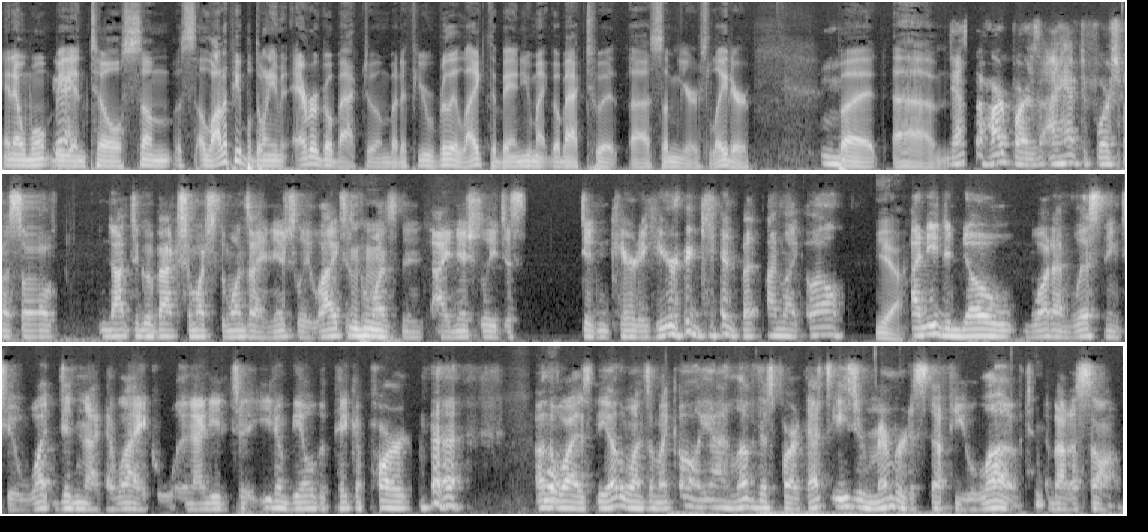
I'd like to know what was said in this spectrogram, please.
And it won't be Yeah. until some a lot of people don't even ever go back to them. But if you really like the band, you might go back to it uh, some years later. But um, that's the hard part is I have to force myself not to go back so much to the ones I initially liked as Mhm. the ones that I initially just didn't care to hear again. But I'm like, well, yeah, I need to know what I'm listening to. What didn't I like? And I need to, you know, be able to pick apart. Otherwise, the other ones, I'm like, oh yeah, I love this part. That's easy to remember the stuff you loved about a song.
